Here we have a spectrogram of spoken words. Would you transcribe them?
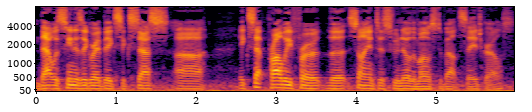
that was seen as a great big success uh, except probably for the scientists who know the most about sage grouse.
